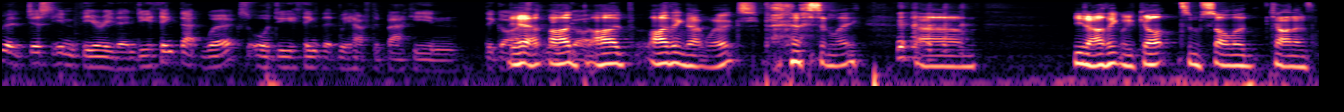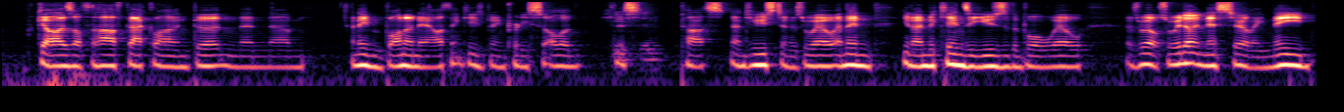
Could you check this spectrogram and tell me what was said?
But just in theory, then, do you think that works, or do you think that we have to back in the guys Yeah, I'd, got? I'd, I think that works personally. Um, you know, I think we've got some solid kind of guys off the half back line, Burton and um, and even Bonner now. I think he's been pretty solid this Houston. past, and Houston as well. And then you know McKenzie uses the ball well as well, so we don't necessarily need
